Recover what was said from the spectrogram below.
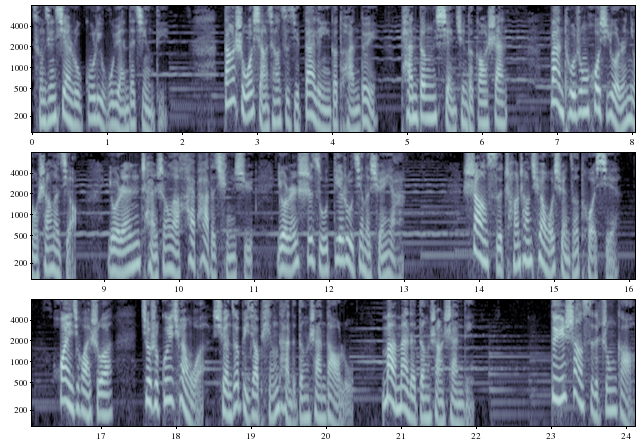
曾经陷入孤立无援的境地。当时我想象自己带领一个团队攀登险峻的高山，半途中或许有人扭伤了脚，有人产生了害怕的情绪，有人失足跌入进了悬崖。上司常常劝我选择妥协，换一句话说，就是规劝我选择比较平坦的登山道路，慢慢的登上山顶。对于上司的忠告，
